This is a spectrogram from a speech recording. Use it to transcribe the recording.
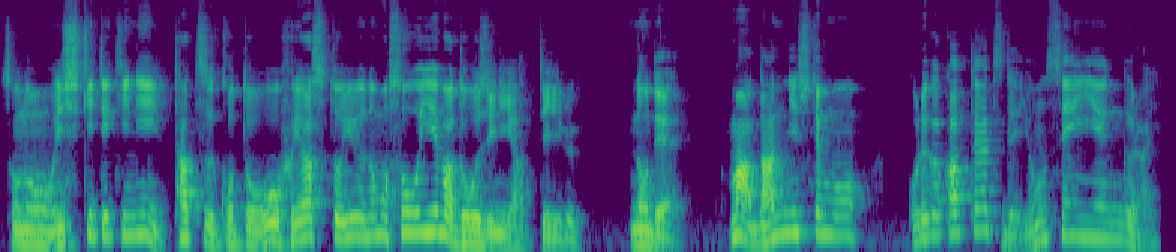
その意識的に立つことを増やすというのも、そういえば同時にやっているので、まあ何にしても、俺が買ったやつで4000円ぐらい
